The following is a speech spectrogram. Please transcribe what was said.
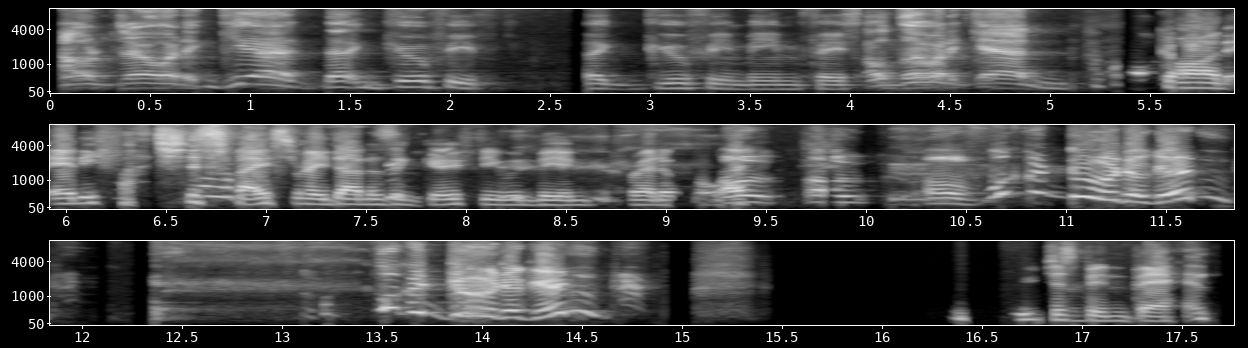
I'll do it again. That goofy, that goofy meme face. I'll do it again. Oh God, Eddie Futch's face redone as a goofy would be incredible. Oh, oh, oh, fucking do it again. I'll fucking do it again. You've just been banned.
